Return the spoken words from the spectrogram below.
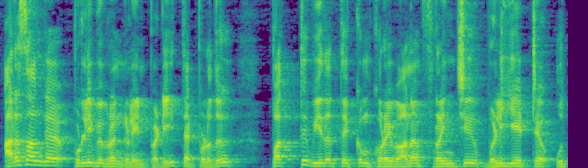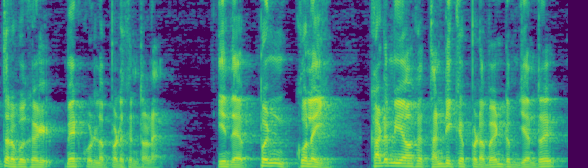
அரசாங்க புள்ளி விவரங்களின்படி தற்பொழுது பத்து வீதத்துக்கும் குறைவான பிரெஞ்சு வெளியேற்ற உத்தரவுகள் மேற்கொள்ளப்படுகின்றன. இந்த பெண் கொலை கடுமையாக தண்டிக்கப்பட வேண்டும் என்று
